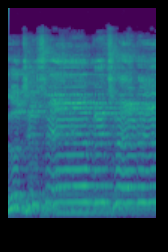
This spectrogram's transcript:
तुझसे बिछड़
